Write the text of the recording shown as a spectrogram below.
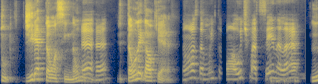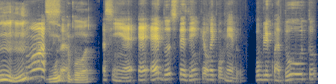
tudo. Diretão, assim, não Aham. de tão legal que era. Nossa, muito bom. A última cena lá, Uhum, nossa. muito boa. Assim, é, é, é dos desenhos que eu recomendo. Público adulto.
